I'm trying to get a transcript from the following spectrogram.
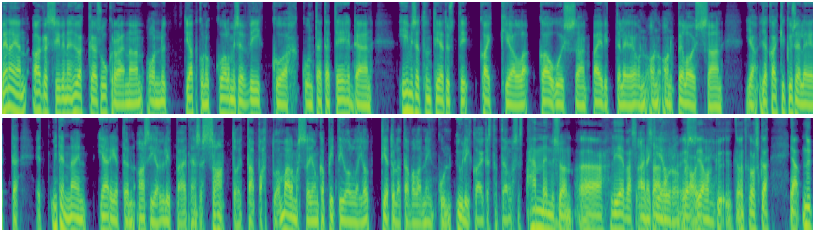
Venäjän aggressiivinen hyökkäys Ukrainaan on nyt jatkunut kolmisen viikkoa, kun tätä tehdään. Ihmiset on tietysti kaikkialla kauhuissaan, päivittelee, on, on, on peloissaan ja, ja kaikki kyselee, että, että miten näin järjetön asia ylipäätänsä saattoi tapahtua maailmassa, jonka piti olla jo tietyllä tavalla niin kuin yli kaikesta tällaisesta. Hämmennys on äh, lieväs. Ainakin sana. Euroopassa. Joo, joo niin. koska, ja nyt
